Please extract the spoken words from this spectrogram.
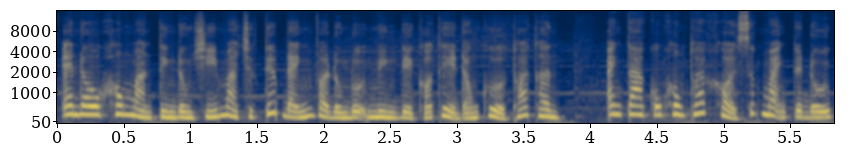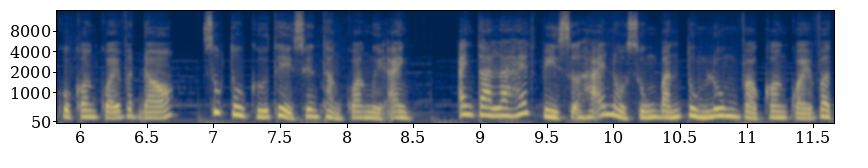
Endo không màn tình đồng chí mà trực tiếp đánh vào đồng đội mình để có thể đóng cửa thoát thân. Anh ta cũng không thoát khỏi sức mạnh tuyệt đối của con quái vật đó, xúc tu cứ thể xuyên thẳng qua người anh. Anh ta la hét vì sợ hãi nổ súng bắn tùm lum vào con quái vật.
